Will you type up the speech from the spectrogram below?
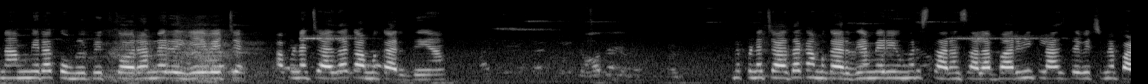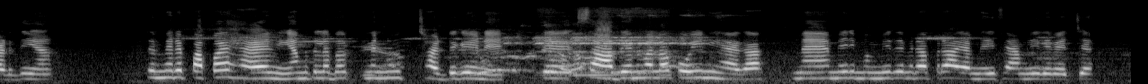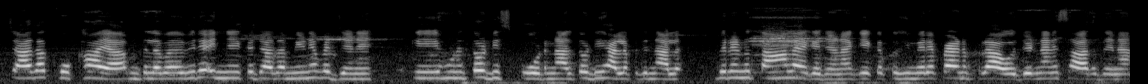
ਨਾਮ ਮੇਰਾ ਕੋਮਲਪ੍ਰੀਤ ਕੌਰ ਆ, ਮੈਂ ਰਈਏ ਵਿੱਚ, ਆਪਣਾ ਚਾਹ ਦਾ ਕੰਮ ਕਰਦੀ ਆ। ਮੈਂ ਆਪਣਾ ਚਾਹ ਦਾ ਕੰਮ ਕਰਦੀ ਆ, ਮੇਰੀ ਉਮਰ 17 ਸਾਲ ਆ 12ਵੀਂ ਕਲਾਸ ਦੇ ਵਿੱਚ ਮੈਂ ਪੜ੍ਹਦੀ ਆ। ਤੇ ਮੇਰੇ ਪਾਪਾ ਹੈ ਨਹੀਂ ਆ, ਮਤਲਬ ਮੈਨੂੰ ਛੱਡ ਗਏ ਨੇ, ਤੇ ਸਾਥ ਦੇਣ ਵਾਲਾ ਕੋਈ ਨਹੀਂ ਹੈਗਾ। ਮੈਂ, ਮੇਰੀ ਮੰਮੀ ਤੇ ਮੇਰਾ ਭਰਾ ਆ, ਮੇਰੀ ਫੈਮਿਲੀ ਦੇ ਵਿੱਚ। ਚਾਹ ਦਾ ਖੋਖਾ ਆ, ਮਤਲਬ ਵੀਰੇ ਇੰਨੇ ਕੁ ਜ਼ਿਆਦਾ ਮਹੀਨੇ ਵੱਜੇ ਨੇ ਕਿ ਹੁਣ ਤੁਹਾਡੀ ਸਪੋਰਟ ਨਾਲ, ਤੁਹਾਡੀ ਹੈਲਪ ਦੇ ਨਾਲ ਵੀਰੇ ਨੂੰ ਤਾਂ ਲੈ ਕੇ ਜਾਣਾ ਕਿ ਇੱਕ ਤੁਸੀਂ ਮੇਰੇ ਭੈਣ ਭਰਾ ਹੋ ਜਿਨ੍ਹਾਂ ਨੇ ਸਾਥ ਦੇਣਾ।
